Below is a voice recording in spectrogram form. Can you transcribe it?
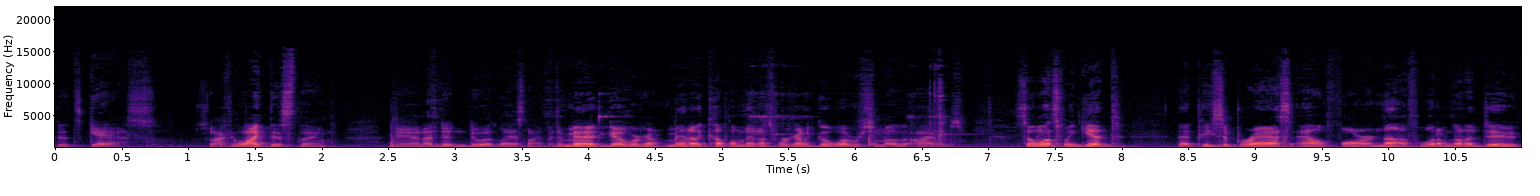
that's gas. So I can light this thing, and I didn't do it last night. But a minute ago, we're going minute, a couple minutes, we're going to go over some other items. So once we get that piece of brass out far enough, what I'm going to do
